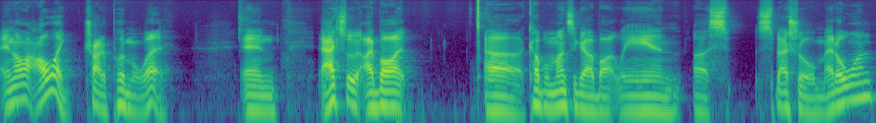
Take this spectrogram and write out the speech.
and I'll, I'll like try to put them away and actually i bought uh, a couple months ago i bought leanne a s- special metal one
